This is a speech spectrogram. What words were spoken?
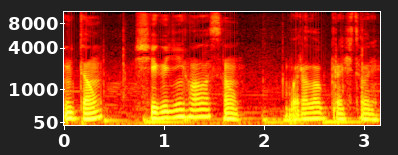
Então, chega de enrolação. Bora logo pra história.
